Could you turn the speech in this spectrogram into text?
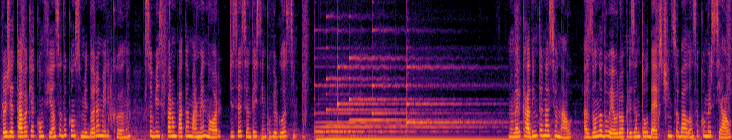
projetava que a confiança do consumidor americano subisse para um patamar menor de 65,5. No mercado internacional, a zona do euro apresentou déficit em sua balança comercial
